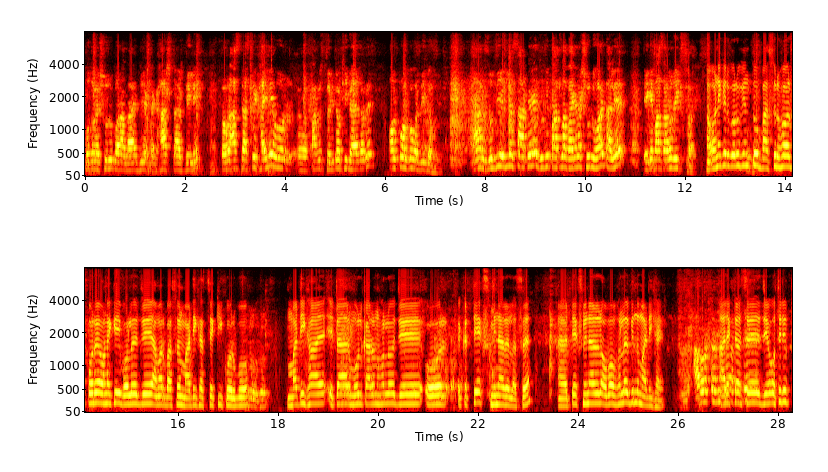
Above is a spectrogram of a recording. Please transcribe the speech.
প্রথমে শুরু করা যায় দুই একটা ঘাস টাস দিলে। তখন আস্তে আস্তে খাইলে ওর পাকস্থলীটাও ঠিক হয়ে যাবে অল্প অল্প করে দিতে হবে। আর যদি এগুলো চাটে যদি পাতলা পায়খানা শুরু হয় তাহলে একে বাঁচানো রিক্স হয়। অনেকের গরু কিন্তু বাছুর হওয়ার পরে অনেকেই বলে যে আমার বাছুর মাটি খাচ্ছে কি করব? মাটি খায় এটার মূল কারণ হলো যে ওর একটা টেক্স মিনারেল আছে। টেক্স মিনারেল অভাব হলেও কিন্তু মাটি খায়। আরও একটা আছে যে অতিরিক্ত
